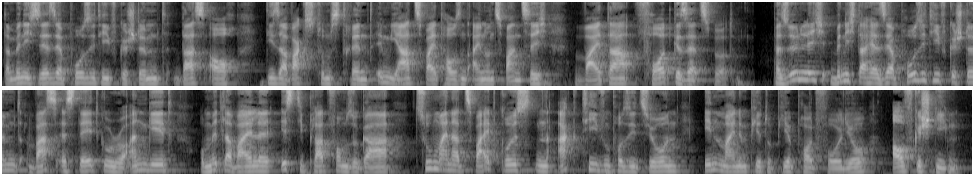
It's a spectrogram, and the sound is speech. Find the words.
dann bin ich sehr, sehr positiv gestimmt, dass auch dieser Wachstumstrend im Jahr 2021 weiter fortgesetzt wird. Persönlich bin ich daher sehr positiv gestimmt, was Estate Guru angeht und mittlerweile ist die Plattform sogar zu meiner zweitgrößten aktiven Position in meinem Peer-to-Peer-Portfolio aufgestiegen.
